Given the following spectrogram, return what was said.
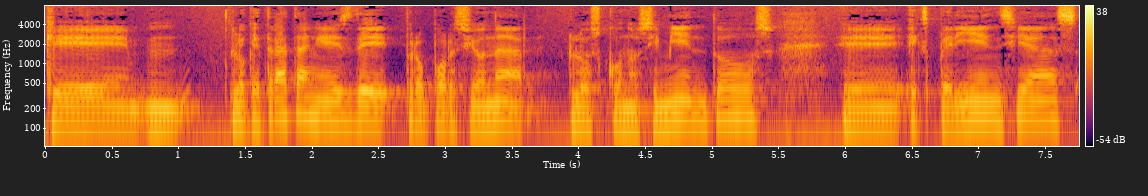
que mm, lo que tratan es de proporcionar los conocimientos, eh, experiencias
